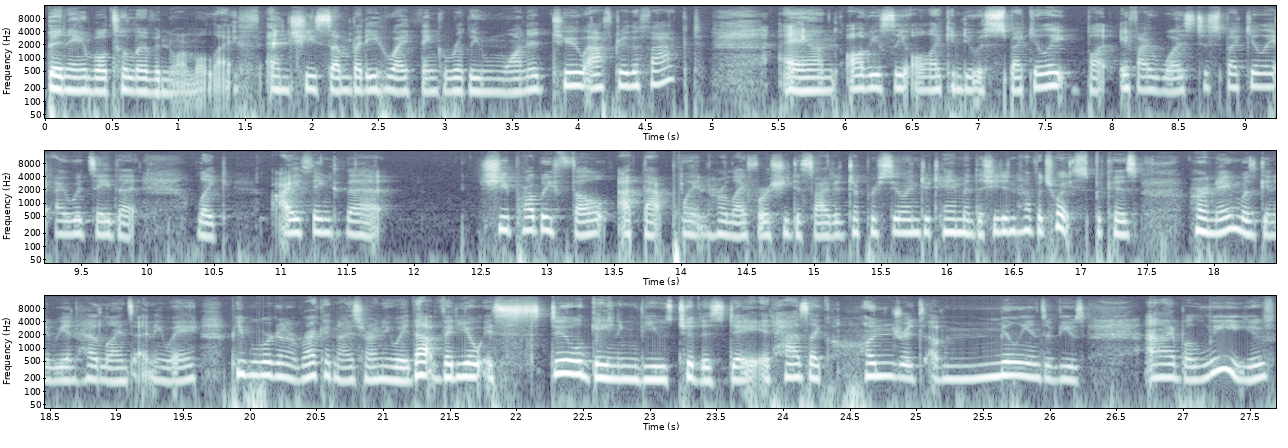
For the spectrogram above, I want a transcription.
been able to live a normal life. And she's somebody who I think really wanted to after the fact. And obviously, all I can do is speculate. But if I was to speculate, I would say that, like, I think that she probably felt at that point in her life where she decided to pursue entertainment that she didn't have a choice because her name was going to be in headlines anyway. People were going to recognize her anyway. That video is still gaining views to this day. It has like hundreds of millions of views. And I believe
